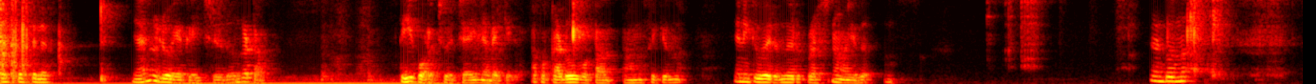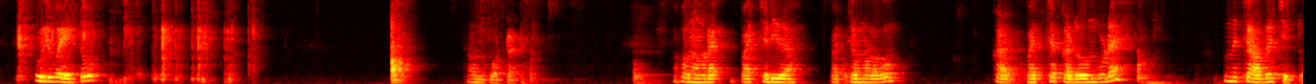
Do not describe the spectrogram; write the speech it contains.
രസത്തിൽ ഞാൻ ഉലുവയൊക്കെ ഇച്ചിരി ഇടും കേട്ടോ. തീ കുറച്ച് വെച്ച് അതിനിടയ്ക്ക്. അപ്പോൾ കടുവ് പൊട്ടാൻ താമസിക്കുന്നു. എനിക്ക് വരുന്നൊരു പ്രശ്നമായത്. രണ്ടൊന്ന് ഉലുവയിട്ടു അതൊന്ന് പൊട്ടട്ടെ. അപ്പോൾ നമ്മുടെ പച്ചടി പച്ചമുളകും പച്ചക്കടുവും കൂടെ ഒന്ന് ചതച്ചിട്ടു.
